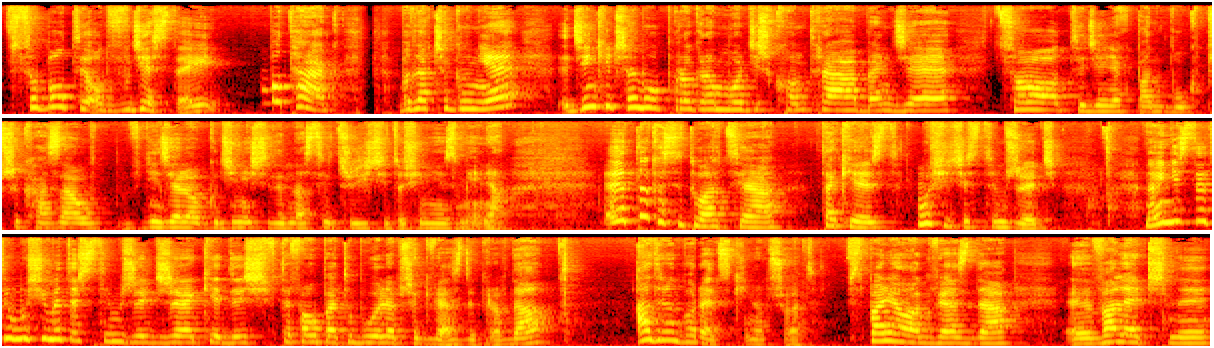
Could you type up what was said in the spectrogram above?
w soboty o 20. Bo tak, bo dlaczego nie? Dzięki czemu program Młodzież Kontra będzie co tydzień, jak Pan Bóg przykazał, w niedzielę o godzinie 17.30 to się nie zmienia. E, taka sytuacja, tak jest, musicie z tym żyć. No i niestety musimy też z tym żyć, że kiedyś w TVP to były lepsze gwiazdy, prawda? Adrian Borecki na przykład. Wspaniała gwiazda, e, waleczny,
